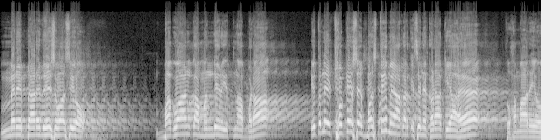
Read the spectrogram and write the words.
मेरे प्यारे देशवासियों, भगवान का मंदिर इतना बड़ा, इतने छोटे से बस्ती में आकर किसी ने खड़ा किया है तो हमारे वो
